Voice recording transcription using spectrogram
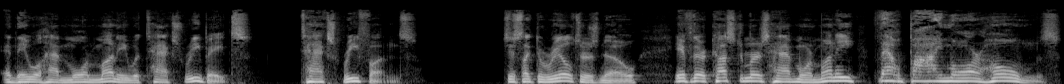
And they will have more money with tax rebates, tax refunds. Just like the realtors know, if their customers have more money, they'll buy more homes.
